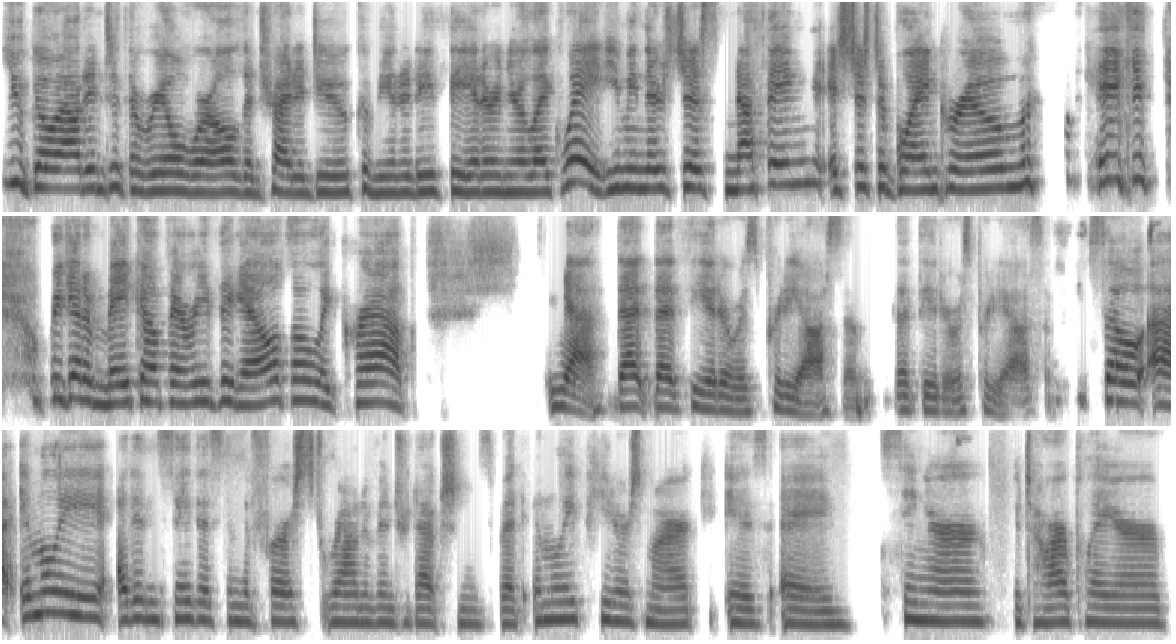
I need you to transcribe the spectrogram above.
you go out into the real world and try to do community theater and you're like wait you mean there's just nothing it's just a blank room we got to make up everything else holy crap yeah, that that theater was pretty awesome. That theater was pretty awesome. So uh, Emilee, I didn't say this in the first round of introductions, but Emilee Petersmark is a singer, guitar player,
